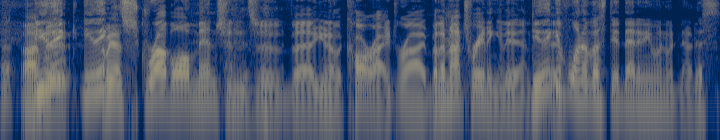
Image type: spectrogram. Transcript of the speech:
I'm you gonna- think- do you think- I'm going to scrub all mentions of uh, you know the car I drive, but I'm not trading it in. Do you think Uh, if one of us did that, anyone would notice?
